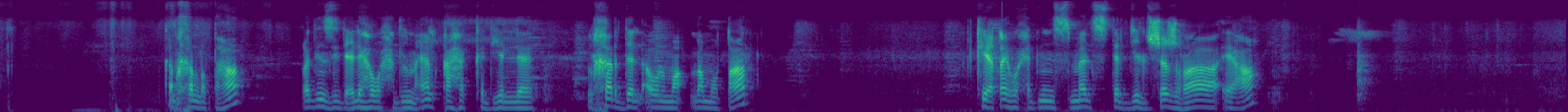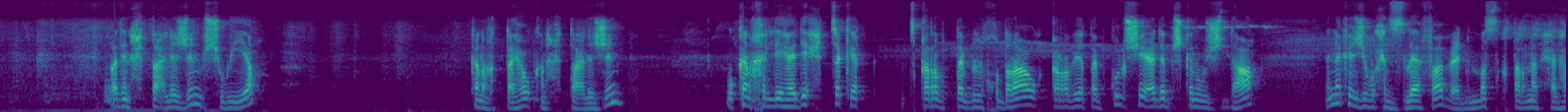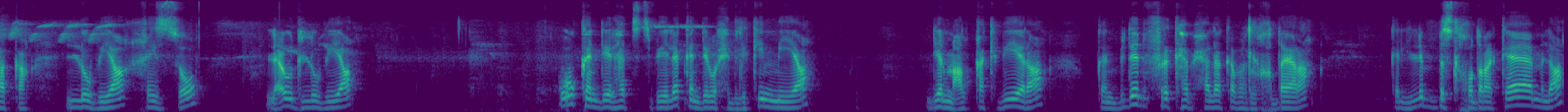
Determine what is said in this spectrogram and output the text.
كنخلطها. غادي نزيد عليها واحد المعلقة هكا ديال الخردل أو المطار كيعطيه واحد النسمة للستر ديال الدجاج رائعة. غادي نحطها على جنب شوية. كنغطيها وكنحطها على جنب. وكنخلي هذه حتى كتقرب طيب الخضره وقرب يطيب كلشي عاد باش كنوجدها. هنا كنجيب واحد الزلافة بعد ما سقطرنا بحال هكا. اللوبيا خيزو العود اللوبيا. وكندير هاد التتبيلة كندير واحد الكمية ديال معلقة كبيرة. كنبدا نفركها بحال هكا بهاد الخضيرة. كنلبس الخضرة كاملة.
